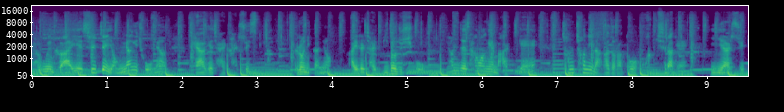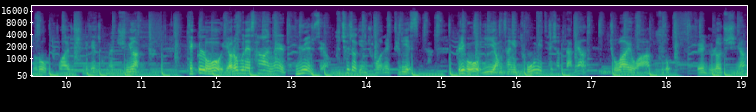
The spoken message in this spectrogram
결국엔 그 아이의 실제 역량이 좋으면 대학에 잘 갈 수 있습니다 그러니까요 아이를 잘 믿어주시고 현재 상황에 맞게 천천히 나가더라도 확실하게 이해할 수 있도록 도와주시는 게 정말 중요합니다. 댓글로 여러분의 상황을 공유해주세요. 구체적인 조언을 드리겠습니다. 그리고 이 영상이 도움이 되셨다면 좋아요와 구독을 눌러주시면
